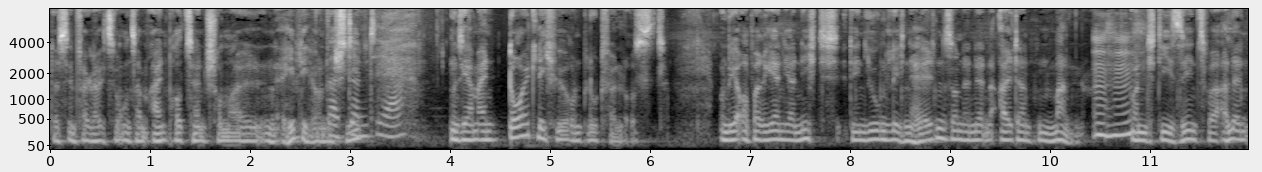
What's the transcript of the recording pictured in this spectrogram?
Das ist im Vergleich zu unserem 1 Prozent schon mal ein erheblicher das Unterschied. stimmt, ja. Und sie haben einen deutlich höheren Blutverlust. Und wir operieren ja nicht den jugendlichen Helden, sondern den alternden Mann. Mhm. Und die sehen zwar alle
